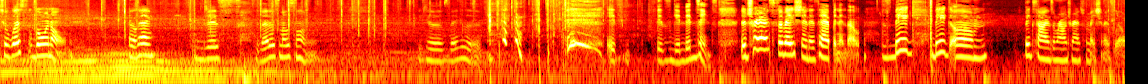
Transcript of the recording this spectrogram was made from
to what's going on. Okay? Just let us know something. Because baby look. it's it's getting intense. The transformation is happening though. this big, big um big signs around transformation as well.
